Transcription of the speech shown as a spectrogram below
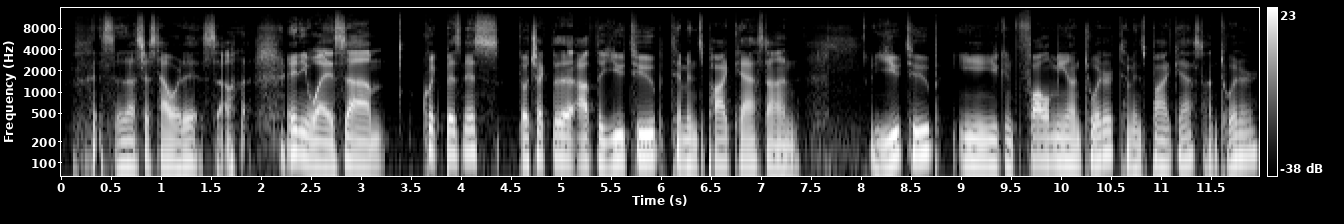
so that's just how it is. So, anyways, um, quick business. Go check the, out the YouTube Timon's podcast on YouTube. You, can follow me on Twitter, Timon's Podcast on Twitter.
